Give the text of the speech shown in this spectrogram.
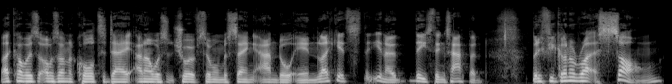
Like I was I was on a call today, and I wasn't sure if someone was saying and or in. Like it's you know these things happen. But if you're to write a song,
